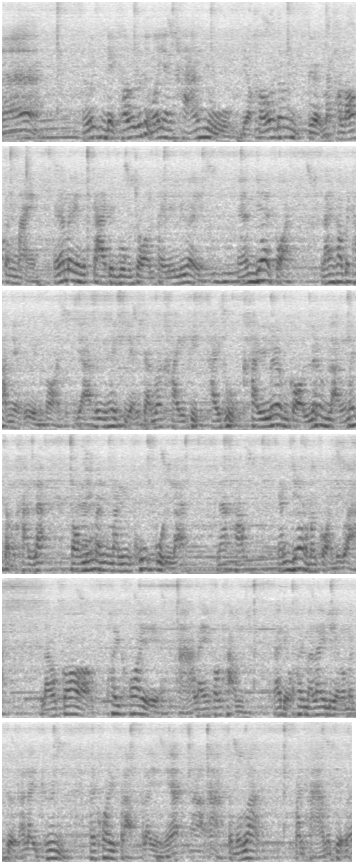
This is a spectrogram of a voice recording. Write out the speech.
ฮะแล้วเด็กเขารู้สึกว่ายังค้างอยู่ เดี๋ยวเขาต้องเกิดมาทะเลาะกันใหม่เพราะฉะนั้นมันจะกลายเป็นวงจรไปเรื่อยๆดังนั้นแยกก่อนไล่เขาไปทำอย่างอื่นก่อน อย่าเพิ่งให้เถียงกันว่าใครผิดใครถูกใครเริ่มก่อนเริ่มหลังไม่สำคัญละตอนนี้มันมันคู่กุ่นแล้วนะครับงั้นแยกมาก่อนดีกว่า แล้วก็ค่อยๆหาอะไรให้เขาทำ แล้วเดี๋ยวค่อยมาไล่เรียงว่ามันเกิดอะไรขึ้นค่อยๆปรับอะไรอย่างเงี้ยครับอะสมมุติว่าปัญหามันเกิดว่า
